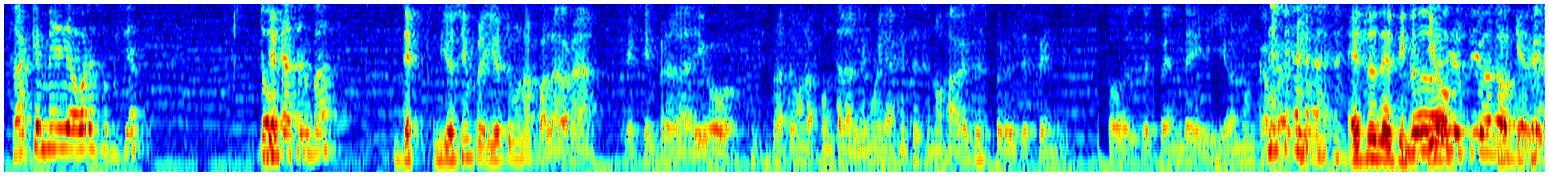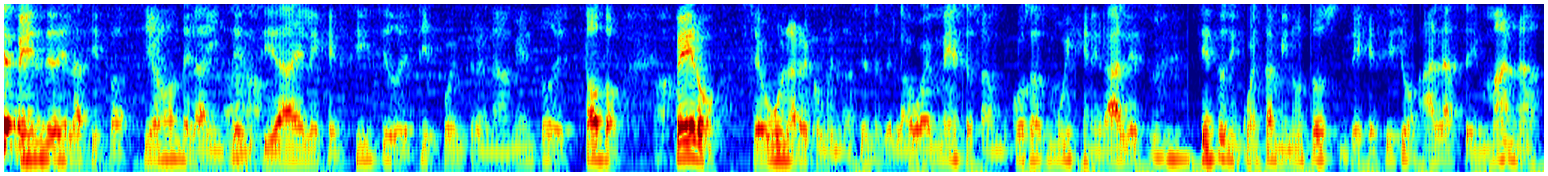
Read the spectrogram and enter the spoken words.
¿sabes que media hora es suficiente? ¿Tengo De- que hacer más? De- yo siempre, yo tengo una palabra que siempre la digo, siempre la tengo en la punta de la lengua y la gente se enoja a veces, pero es depende. Todo es depende y yo nunca voy a decir, eso es definitivo, No, yo sí o no. porque depende de la situación, de la intensidad del ejercicio, del tipo de entrenamiento, de todo. Pero según las recomendaciones de la OMS, o sea, cosas muy generales, Ujú. 150 minutos de ejercicio a la semana,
